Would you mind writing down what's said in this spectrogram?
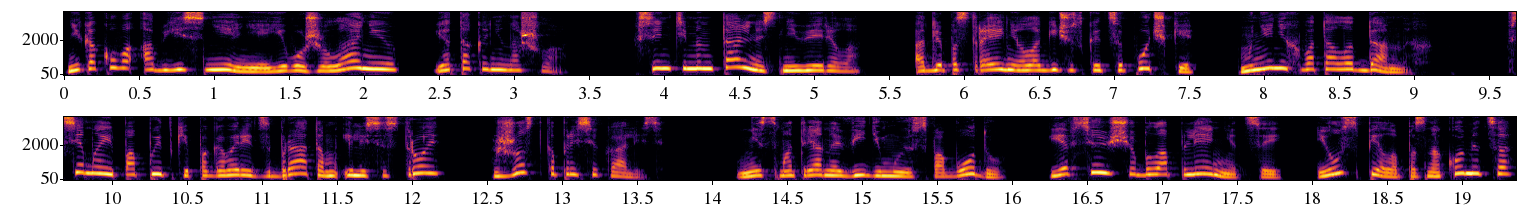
Никакого объяснения его желанию я так и не нашла. В сентиментальность не верила, а для построения логической цепочки мне не хватало данных. Все мои попытки поговорить с братом или сестрой жестко пресекались. Несмотря на видимую свободу, я все еще была пленницей и успела познакомиться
